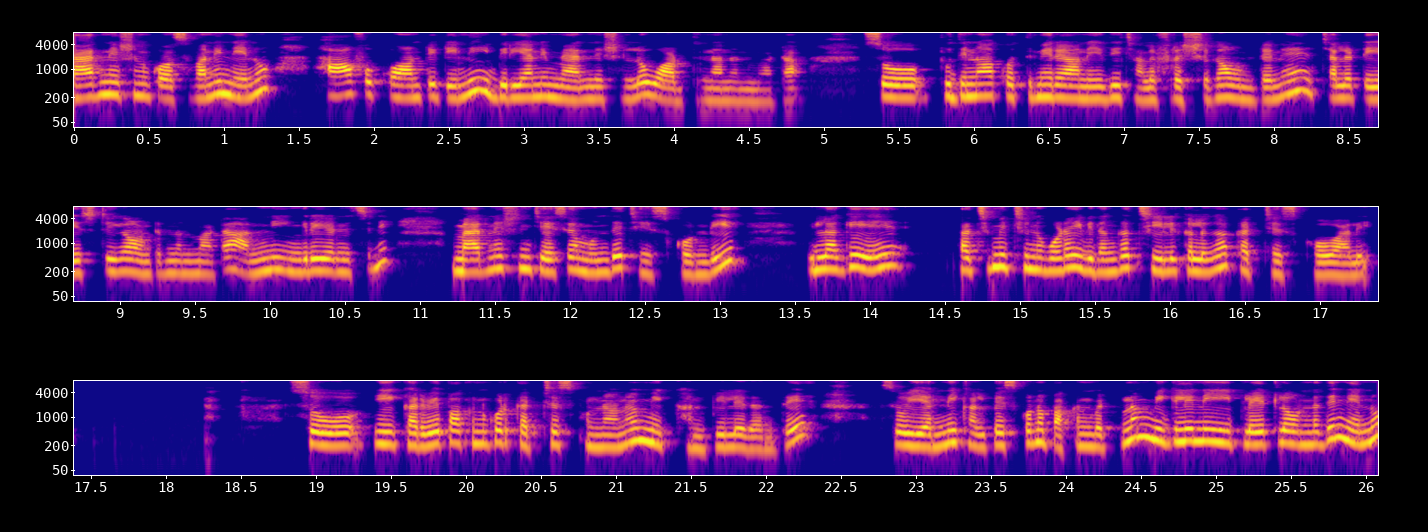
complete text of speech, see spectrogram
మ్యారినేషన్ కోసమని నేను హాఫ్ క్వాంటిటీని ఈ బిర్యానీ మ్యారినేషన్లో వాడుతున్నాను అనమాట సో పుదీనా కొత్తిమీర అనేది చాలా ఫ్రెష్గా ఉంటేనే చాలా టేస్టీగా ఉంటుందన్నమాట. అన్ని ఇంగ్రీడియంట్స్ని మ్యారినేషన్ చేసే ముందే చేసుకోండి. ఇలాగే పచ్చిమిర్చిని కూడా ఈ విధంగా చీలికలుగా కట్ చేసుకోవాలి. సో ఈ కరివేపాకును కూడా కట్ చేసుకున్నాను. మీకు కనిపించలేదంతే. సో ఇవన్నీ కలిపేసుకొని పక్కన పెట్టుకున్నాం. మిగిలిన ఈ ప్లేట్లో ఉన్నది నేను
